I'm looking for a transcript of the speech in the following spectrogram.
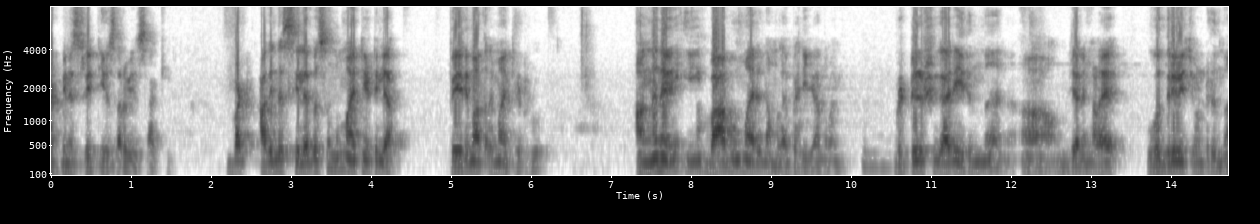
അഡ്മിനിസ്ട്രേറ്റീവ് സർവീസ് ആക്കി. ബട്ട് അതിന്റെ സിലബസ് ഒന്നും മാറ്റിയിട്ടില്ല. പേര് മാത്രമേ മാറ്റിയിട്ടുള്ളൂ. അങ്ങനെ ഈ ബാബുമാർ നമ്മളെ ഭരിക്കാൻ തുടങ്ങി. ബ്രിട്ടീഷുകാർ ഇരുന്ന് ജനങ്ങളെ ഉപദ്രവിച്ചുകൊണ്ടിരുന്ന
